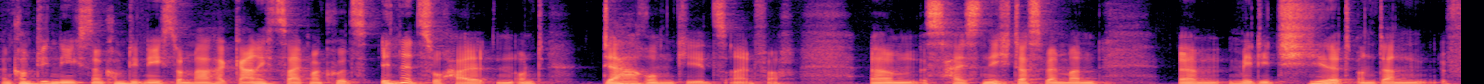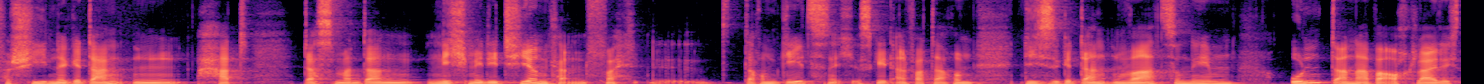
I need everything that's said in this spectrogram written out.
dann kommt die nächste, dann kommt die nächste und man hat gar nicht Zeit, mal kurz innezuhalten und darum geht es einfach. Ähm, es das heißt nicht, dass wenn man ähm, meditiert und dann verschiedene Gedanken hat, dass man dann nicht meditieren kann, weil äh, darum geht es nicht. Es geht einfach darum, diese Gedanken wahrzunehmen und dann aber auch gleich,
